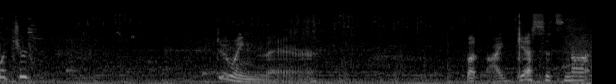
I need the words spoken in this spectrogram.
What you're doing there, but I guess it's not.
